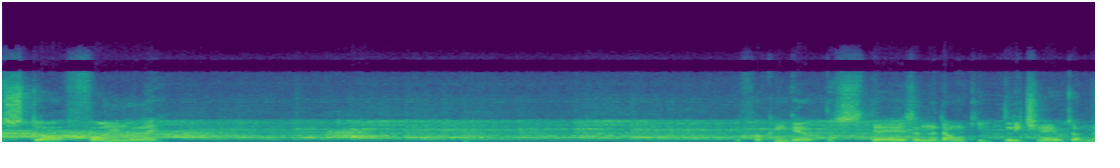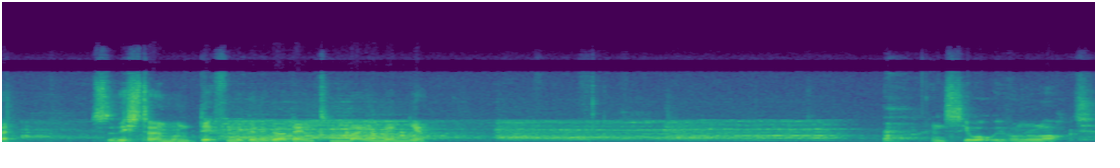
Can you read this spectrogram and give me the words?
star finally. If I can get up the stairs and they don't keep glitching out on me. So this time I'm definitely going to go down to main menu. And see what we've unlocked.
